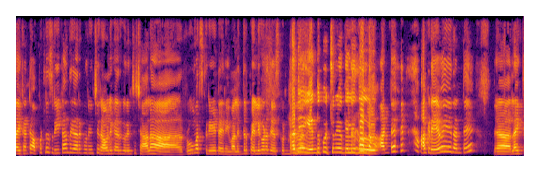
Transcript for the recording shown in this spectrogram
లైక్ అంటే అప్పట్లో శ్రీకాంత్ గారి గురించి రవళి గారి గురించి చాలా రూమర్స్ క్రియేట్ అయినాయి. వాళ్ళిద్దరు పెళ్ళి కూడా చేసుకుంటున్నారు అదే ఎందుకు వచ్చినాయో తెలీదు. అంటే అక్కడ ఏమయ్యేదంటే లైక్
